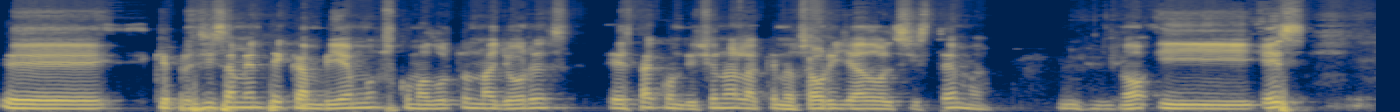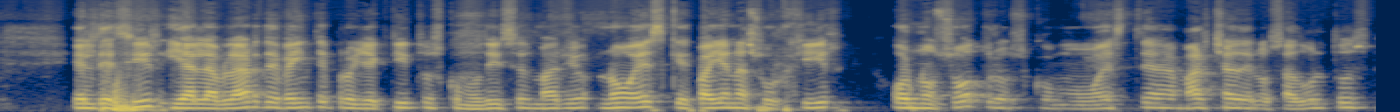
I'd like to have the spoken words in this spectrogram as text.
Eh, que precisamente cambiemos como adultos mayores esta condición a la que nos ha orillado el sistema, ¿no? Y es el decir y al hablar de 20 proyectitos, como dices Mario, no es que vayan a surgir o nosotros como esta marcha de los adultos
